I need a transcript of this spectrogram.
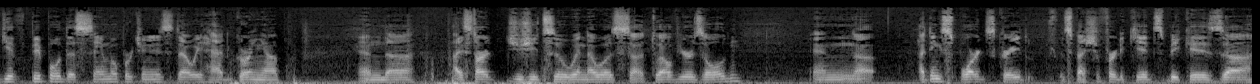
give people the same opportunities that we had growing up. And uh, I started Jiu Jitsu when I was uh, 12 years old. And uh, I think sports great especially for the kids, because uh,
